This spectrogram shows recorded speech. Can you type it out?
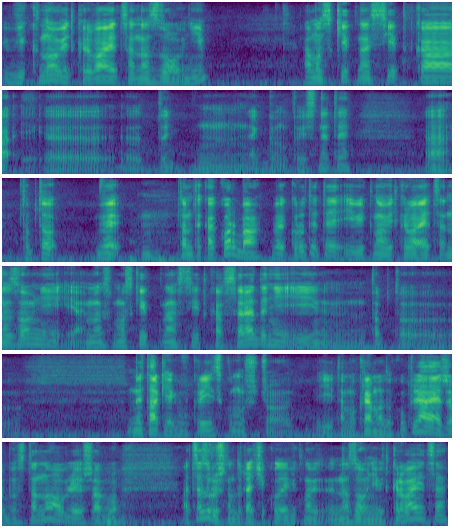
вікно відкривається назовні. А москітна сітка, е, як би пояснити, е, тобто ви, там така корба, ви крутите, і вікно відкривається назовні, і москітна сітка всередині, і тобто не так, як в українському, що її там окремо докупляєш або встановлюєш, або. А це зручно, до речі, коли вікно назовні відкривається.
